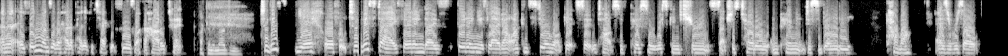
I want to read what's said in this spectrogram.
And uh, if anyone's ever had a panic attack, it feels like a heart attack. I can imagine. To this, yeah, awful. To this day, 13 days, 13 years later, I can still not get certain types of personal risk insurance, such as total and permanent disability cover as a result.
